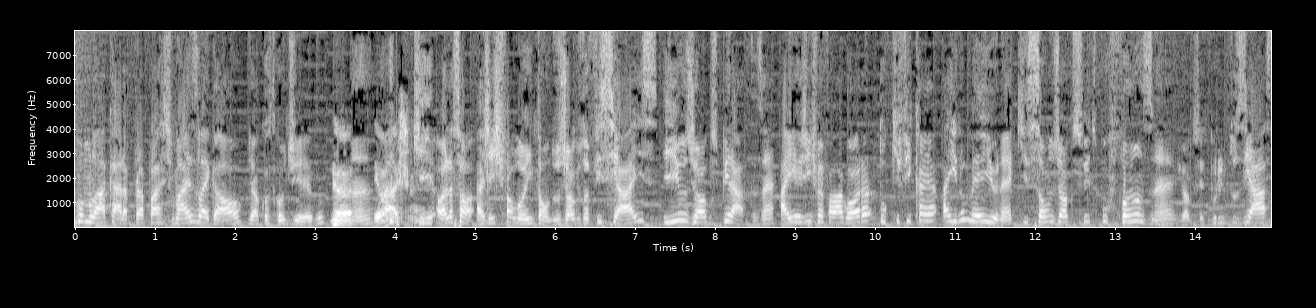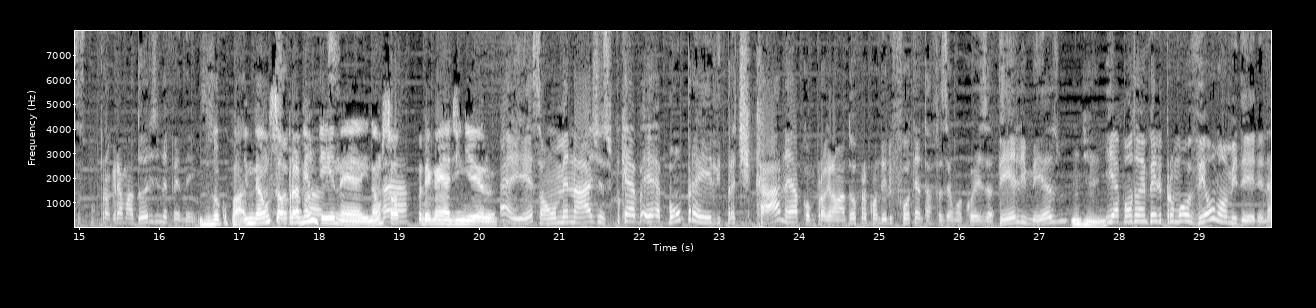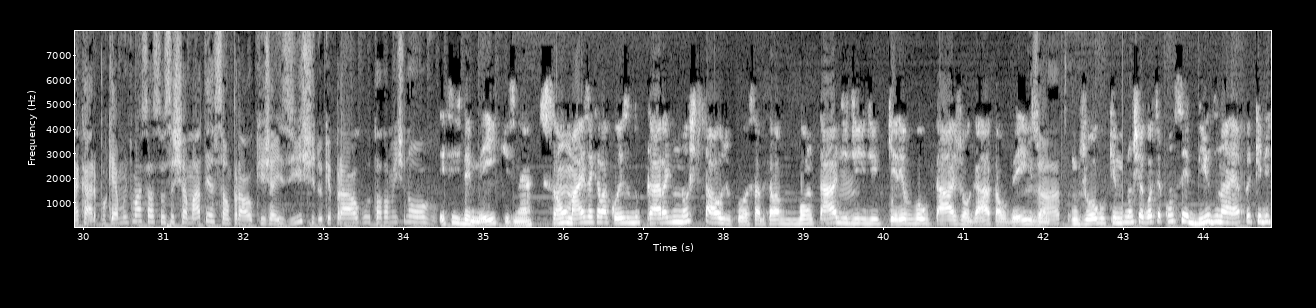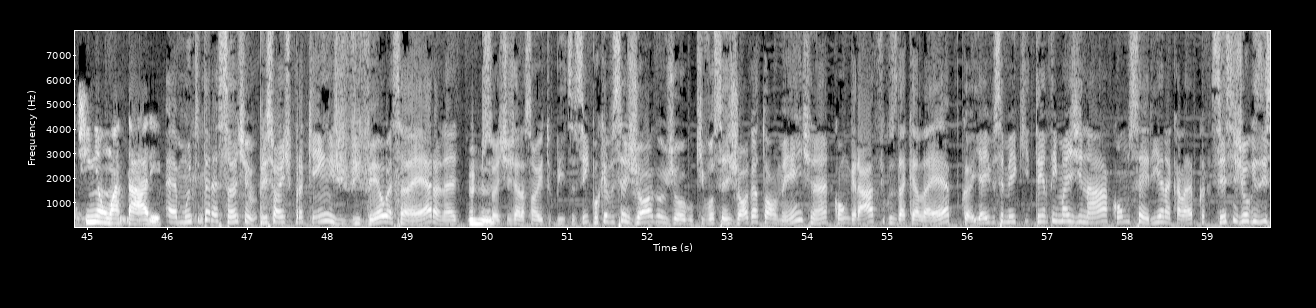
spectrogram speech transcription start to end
Então vamos lá, cara, pra parte mais legal, de acordo com o Diego. né? Eu acho. Que, olha só, a gente falou então dos jogos oficiais e os jogos piratas, né? Aí a gente vai falar agora do que fica aí no meio, né? Que são os jogos feitos por fãs, né? Jogos feitos por entusiastas, por programadores independentes. Desocupados. E não só pra Desocupados. vender, né? E não É. só pra poder ganhar dinheiro. É, e são homenagens, porque é, é bom pra ele praticar, né, como programador, pra quando ele for tentar fazer uma coisa dele mesmo. Uhum. E é bom também pra ele promover o nome dele, né, cara? Porque é muito mais fácil você chamar atenção pra algo que já existe do que pra algo totalmente novo. Esses remakes, né? São mais aquela coisa do cara nostálgico, sabe? Aquela vontade de, de querer voltar a jogar, talvez. Um, Exato. um jogo que não chegou a ser concebido na época que ele tinha um Atari. É muito interessante, principalmente pra quem viveu essa era, né? Principalmente geração 8 bits assim, porque você joga o jogo que você joga atualmente, né? Com gráficos daquela época, e aí você meio que tenta imaginar como seria naquela época se esse jogo existisse,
